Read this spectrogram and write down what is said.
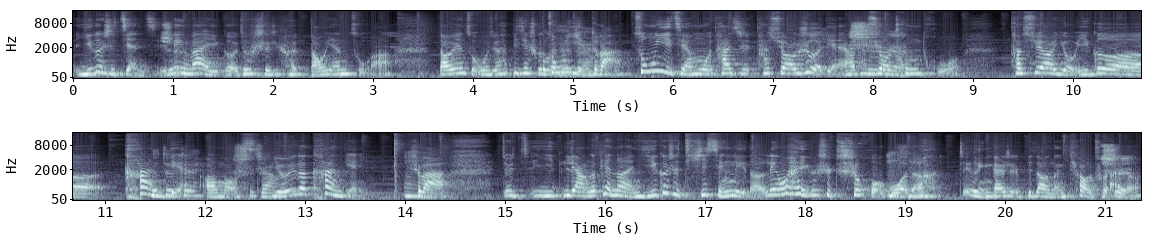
一个是剪辑，另外一个就是这个导演组啊。导演组，我觉得它毕竟是个综艺，对吧？综艺节目它是它需要热点，然后它需要冲突，它需要有一个看点，almost 有一个看点，是吧？就一两个片段，一个是提行李的，另外一个是吃火锅的，这个应该是比较能跳出来的。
